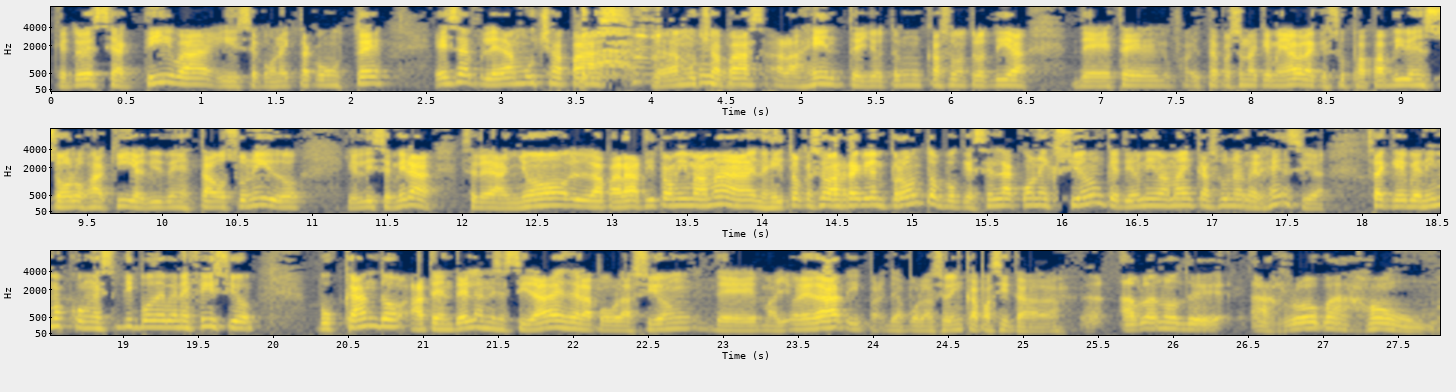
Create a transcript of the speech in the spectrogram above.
que entonces se activa y se conecta con usted. Ese le da mucha paz, le da mucha paz a la gente. Yo tengo un caso en otros días de este, esta persona que me habla que sus papás viven solos aquí, él vive en Estados Unidos y él dice, mira, se le dañó el aparatito a mi mamá, necesito que se lo arreglen pronto porque esa es la conexión que tiene mi mamá en caso de una emergencia. O sea que venimos con ese tipo de beneficios buscando atender las necesidades de la población de mayor edad y de la población incapacitada. Háblanos de arroba home.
